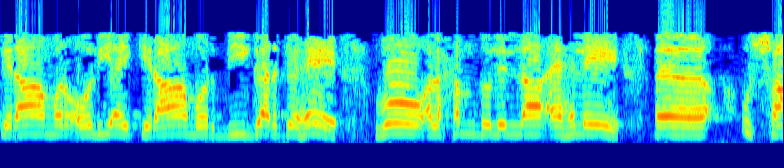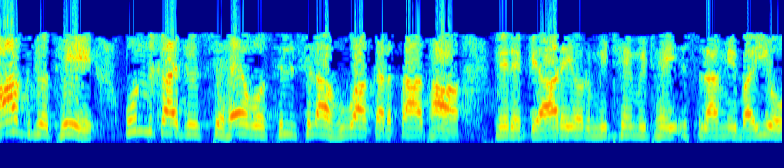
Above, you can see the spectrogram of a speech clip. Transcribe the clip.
کرام اور اولیاء کرام اور دیگر جو ہے، وہ الحمد اہل اشاق جو تھے، ان کا جو ہے، وہ سلسلہ ہوا کرتا تھا۔ میرے پیارے اور میٹھے میٹھے اسلامی بھائیوں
